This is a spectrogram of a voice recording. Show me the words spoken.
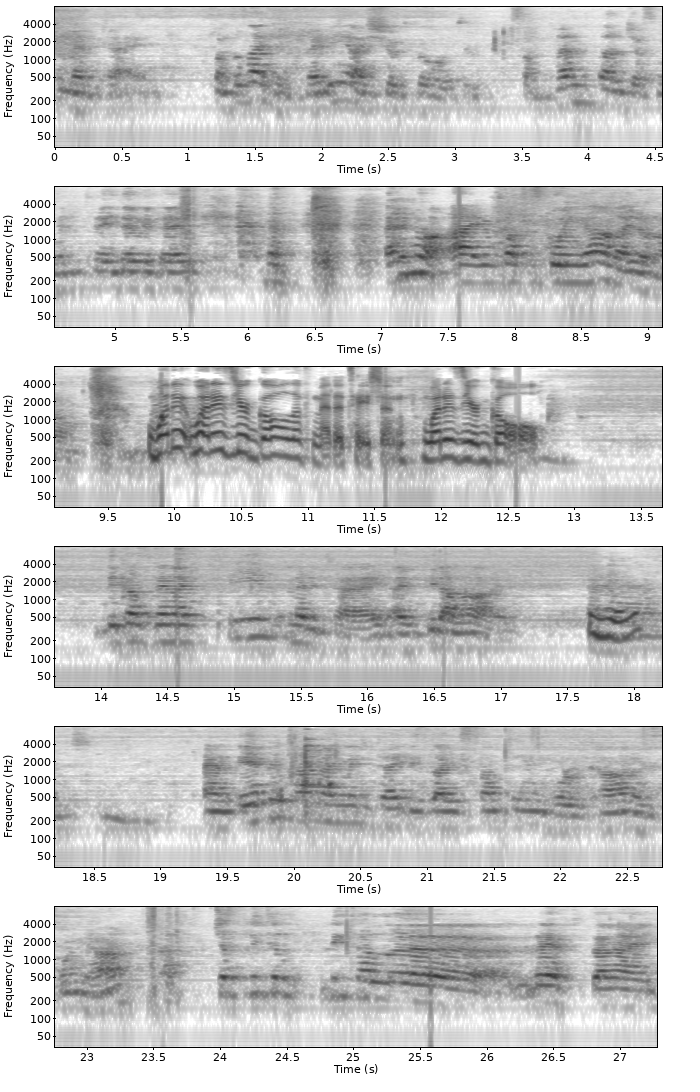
to meditate. Sometimes I think maybe I should go to some temple, just meditate every day. I don't know. I what is going on? I don't know. What is, what is your goal of meditation? What is your goal? Because when I feel meditate, I feel alive. Mm-hmm. And, and every time I meditate, it's like something volcano is going on. Just little little uh, left, and I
